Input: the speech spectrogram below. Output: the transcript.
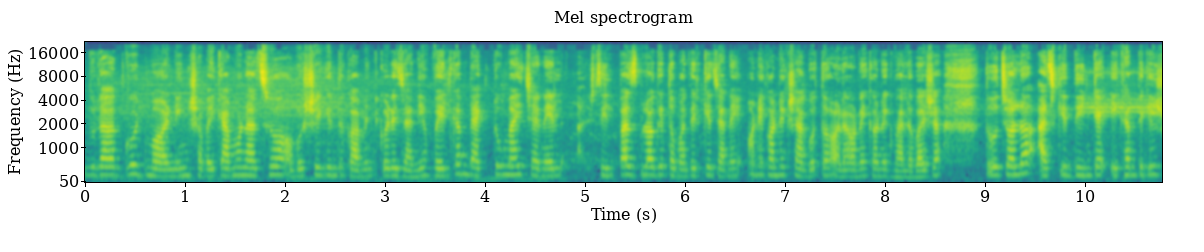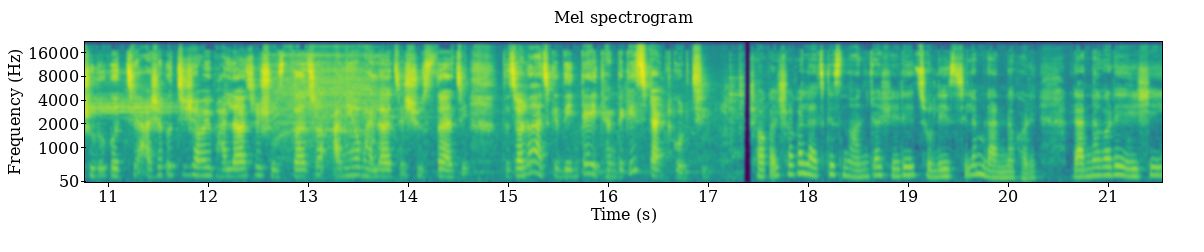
বন্ধুরা গুড মর্নিং সবাই কেমন আছো? অবশ্যই কিন্তু কমেন্ট করে জানিও। Welcome back to my channel শিল্পাস ব্লগে তোমাদেরকে জানাই অনেক অনেক স্বাগত, আর অনেক অনেক ভালোবাসা। তো চলো, আজকের দিনটা এখান থেকেই শুরু করছি। আশা করছি সবাই ভালো আছো, সুস্থ আছো, আমিও ভালো আছি, সুস্থ আছি। তো চলো, আজকের দিনটা এখান থেকেই স্টার্ট করছি। সকাল সকাল আজকে স্নানটা সেরে চলে এসেছিলাম রান্নাঘরে। রান্নাঘরে এসেই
